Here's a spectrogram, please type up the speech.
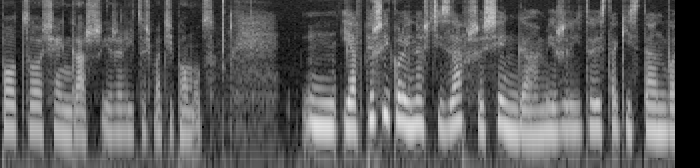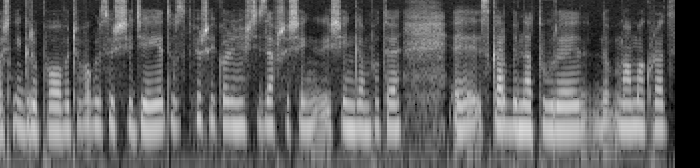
po co sięgasz, jeżeli coś ma ci pomóc? Mm, ja w pierwszej kolejności zawsze sięgam, jeżeli to jest taki stan właśnie grypowy, czy w ogóle coś się dzieje, to w pierwszej kolejności zawsze sięgam po te y, skarby natury. No, mam akurat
